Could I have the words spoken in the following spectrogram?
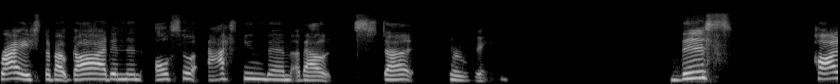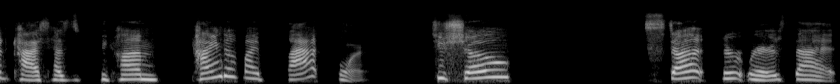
Christ, about God, and then also asking them about stuttering. This podcast has become kind of my platform to show stutterers that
